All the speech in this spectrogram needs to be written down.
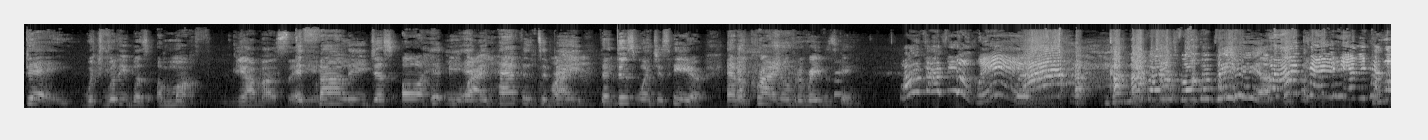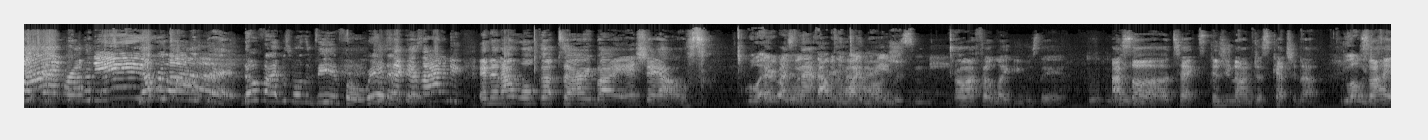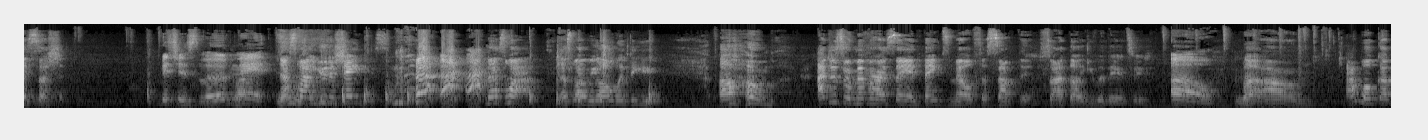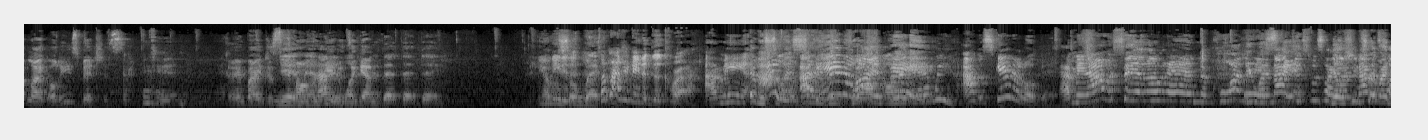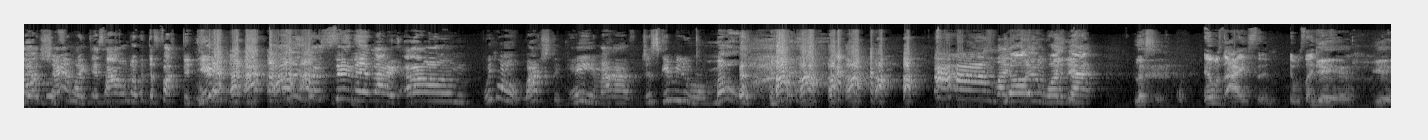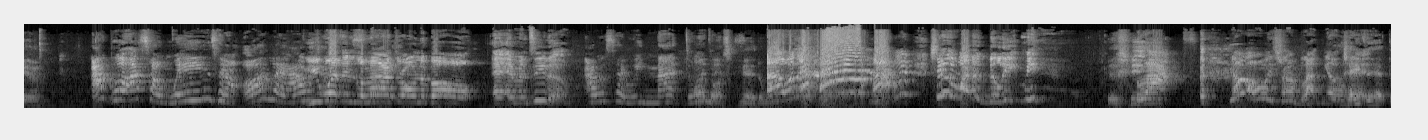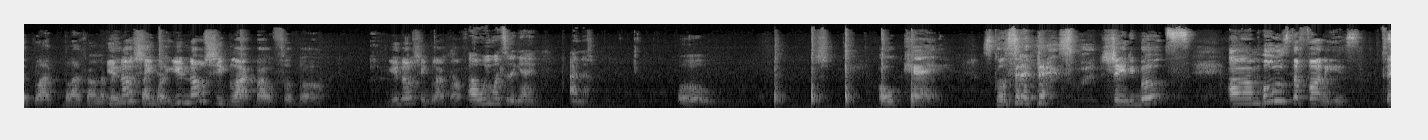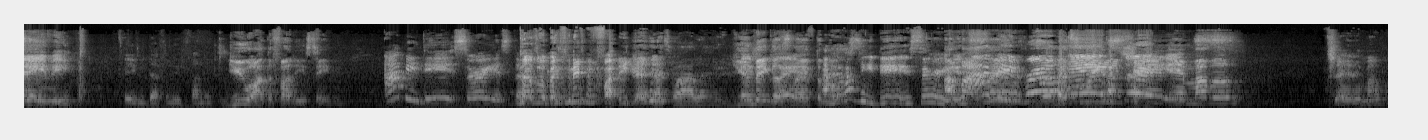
day, which really was a month, Yeah, I'm about to say. it yeah. finally just all hit me. Right. And it happened to Right. be that this wench is here and I'm crying over the Ravens game. why I gotta be a win? Because nobody's supposed to be here. I came here because I Deborah. knew. Never told us that. Nobody was supposed to be here for real that said, "Cause I knew." and then I woke up to everybody at Shea House. Well, everybody was. I was in White Marsh. It was me. Oh, I felt like you was there. I saw a text because you know I'm just catching up. You always So I had such. Bitches love that. That's why you the shadiest. That's why. That's why we all went to you. Um, I just remember her saying thanks, Mel, for something. So I thought you were there too. oh, But um, I woke up like, oh, these bitches. Everybody just Yeah, man, I didn't want together. to do that that day. You That was need so a. Sometimes you need a good cry. I mean, It was I so was I scared been a crying little on that bit. I was scared a little bit. I mean, I was sitting over there in the corner, You was and I just was like, Yo, I she never saw there, Shan like this. I don't know what the fuck to do. I was just sitting there like, um, we gonna watch the game. I just give me the remote. like, Yo, it was not. Listen, It was icing. It was like Yeah, yeah. I bought some wings and all that. I was You wasn't Lamar like, throwing the ball at M&T though. I was like, we not doing thought this. she I was. she was about to delete me. Cause she, Block. Y'all always trying to block me I on hate to have to block block on the You know she. Sunday. You know she blocked about football. You know she blocked about football. Oh, we went to the game. I know. Oh, Okay, let's go to the next one. Shady Boots. Um, who's the funniest? Tavy. Baby, definitely funny. You are the funniest, Tavy. I be dead serious though. That's what makes it even funnier. That's why I laugh. You And make us laughed. laugh the most. I be dead serious. I'm about to I say, mean, real between and Shane serious. and Mother. Shannon, mama.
